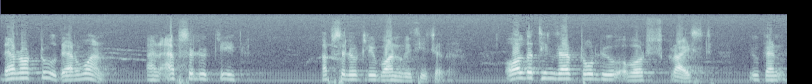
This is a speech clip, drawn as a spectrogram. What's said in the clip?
They are not two, they are one, and absolutely, absolutely one with each other. All the things I have told you about Christ, you can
